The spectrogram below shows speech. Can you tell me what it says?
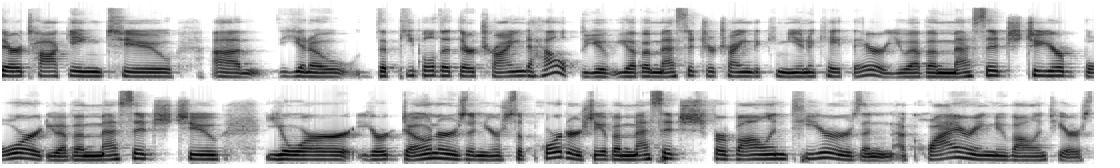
They're talking to, um, you know, the people that they're trying to help. You, you have a message you're trying to communicate there. You have a message to your board. You have a message to your your donors and your supporters. You have a message for volunteers and acquiring new volunteers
